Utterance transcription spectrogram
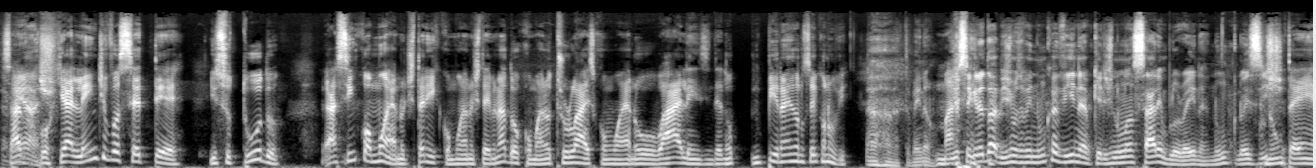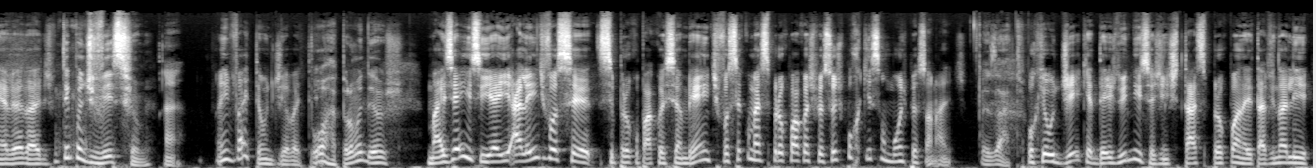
sabe? acho. Porque além de você ter isso tudo, assim como é no Titanic, como é no Exterminador, como é no True Lies, como é no Aliens, entendeu? No Piranha eu não sei que eu não vi. Aham, também não. Mas- E o Segredo do Abismo eu também nunca vi, né? Porque eles não lançaram em Blu-ray, né? Não, não existe. Não tem, é verdade. Não tem pra onde ver esse filme. Aí Vai ter um dia, vai ter. Porra, pelo amor de Deus. Mas é isso. E aí, além de você se preocupar com esse ambiente, você começa a se preocupar com as pessoas porque são bons personagens. Exato. Porque o Jake é desde o início, a gente tá se preocupando, ele tá vindo ali,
